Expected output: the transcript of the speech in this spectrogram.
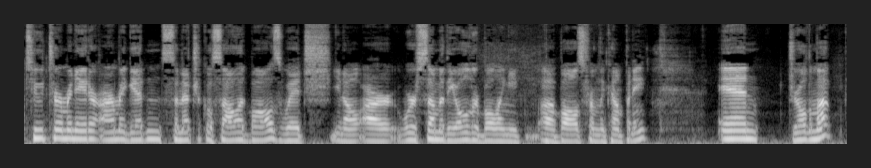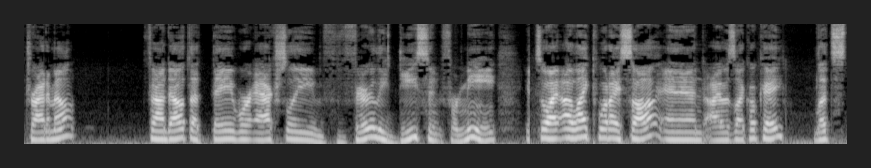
two Terminator Armageddon symmetrical solid balls, which you know are were some of the older bowling uh, balls from the company, and drilled them up, tried them out, found out that they were actually fairly decent for me. So I, I liked what I saw, and I was like, okay, let's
